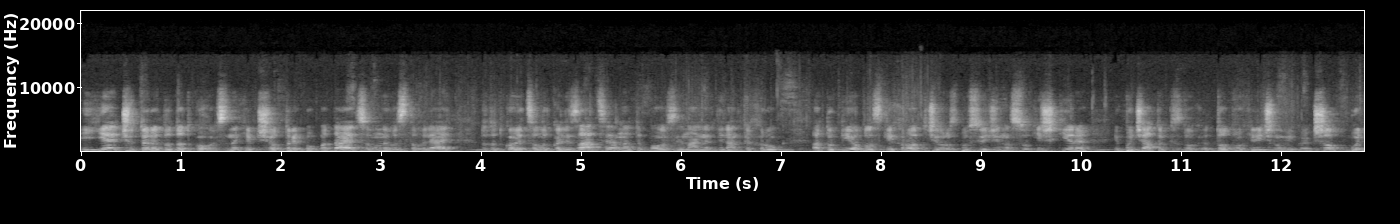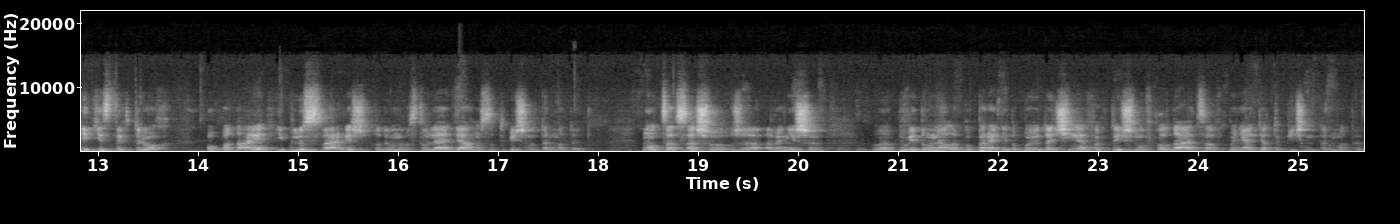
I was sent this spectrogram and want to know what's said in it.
І є чотири додаткових. З них, якщо три попадаються, вони виставляють додаткові це локалізація на типових згинальних ділянках рук, атопія у близьких родичів, розповсюдження сухі шкіри і початок з двох до двохрічного віку. Якщо будь-які з тих трьох попадають, і плюс свербіж, тоді вони виставляють діагноз атопічного дерматиту. Ну, це все, що вже раніше повідомляли попередні доповідачі, фактично вкладається в поняття атопічний дерматит.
